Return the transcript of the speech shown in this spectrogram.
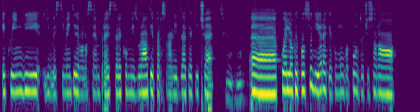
e quindi gli investimenti devono sempre essere commisurati e personalizzati a chi c'è. Uh-huh. Eh, quello che posso dire è che comunque appunto ci sono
